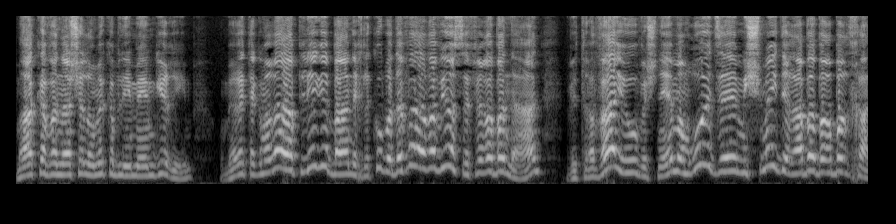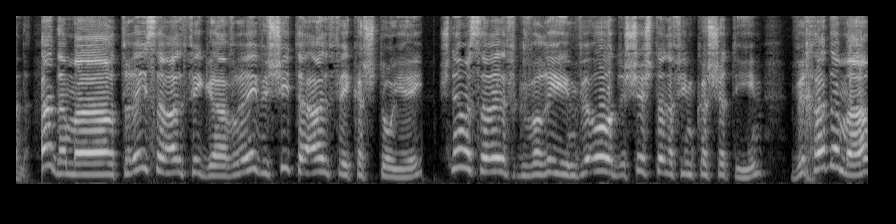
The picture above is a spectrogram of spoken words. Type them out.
מה הכוונה שלא מקבלים מהם גרים? אומרת הגמרא, פליגי בה נחלקו בדבר רב יוסף ורבנן, ותרוויו, ושניהם אמרו את זה משמי דרבא בר בר חנא. אחד אמר תריסר אלפי גברי ושיטה אלפי קשטויי, 12 אלף גברים ועוד 6,000 קשתים, ואחד אמר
